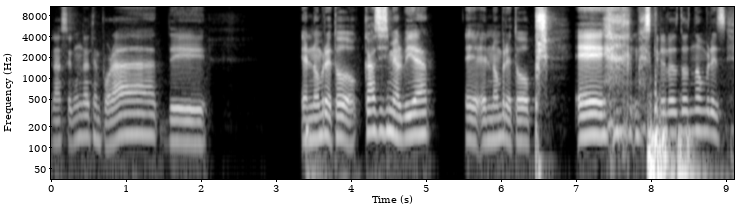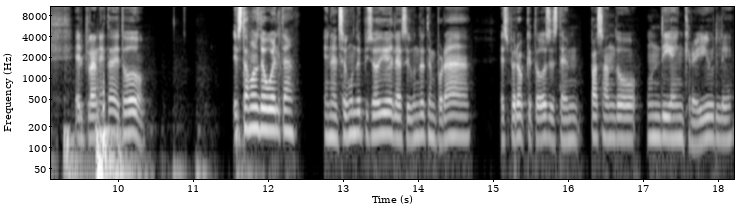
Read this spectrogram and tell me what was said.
la segunda temporada de. El nombre de todo. Casi se me olvida eh, el nombre de todo. Eh, mezclé los dos nombres. El planeta de todo. Estamos de vuelta en el segundo episodio de la segunda temporada. Espero que todos estén pasando un día increíble,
